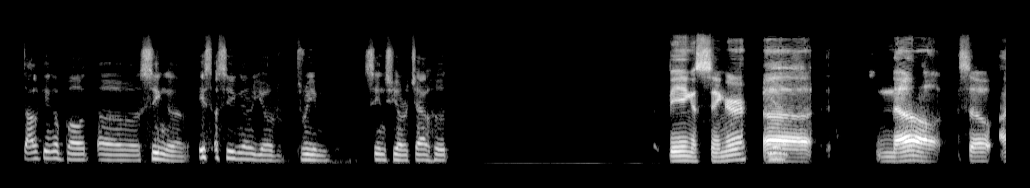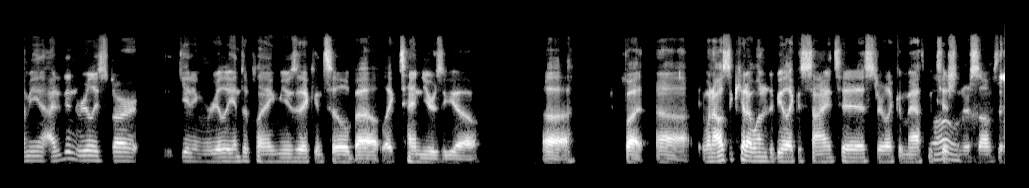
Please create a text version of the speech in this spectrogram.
talking, about a singer. Is a singer your dream since your childhood? Being a singer? Yes. uh no. So i mean i didn't really start getting really into playing music until about like 10 years ago. Uh but uh when i was a kid i wanted to be like a scientist or like a mathematician or something.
